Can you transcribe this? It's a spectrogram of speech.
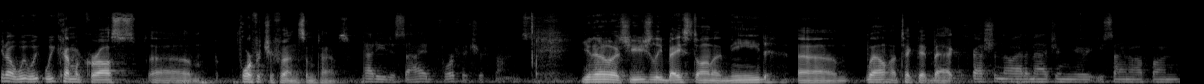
You know, we, we come across um, forfeiture funds sometimes. How do you decide forfeiture funds? You know, it's usually based on a need. Um, well, I'll take that back. Discretion, though, I'd imagine you you sign off on.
